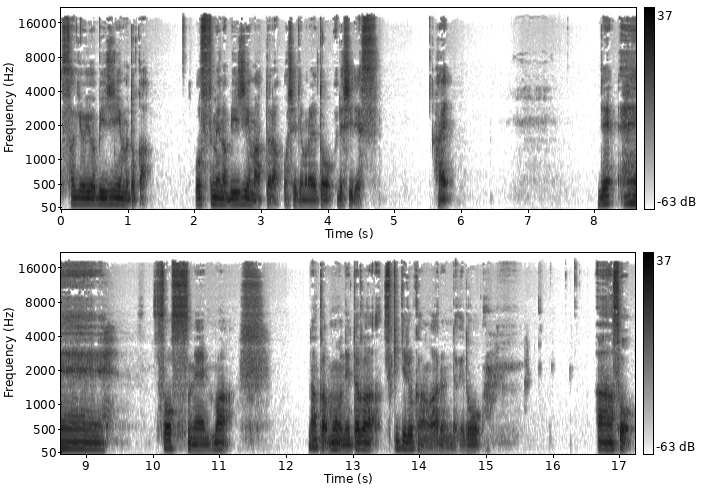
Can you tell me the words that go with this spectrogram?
作業用 BGM とか、おすすめの BGM あったら教えてもらえると嬉しいです。はい。で、えー、そうっすね。まあ、なんかもうネタが尽きてる感があるんだけど、ああ、そ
